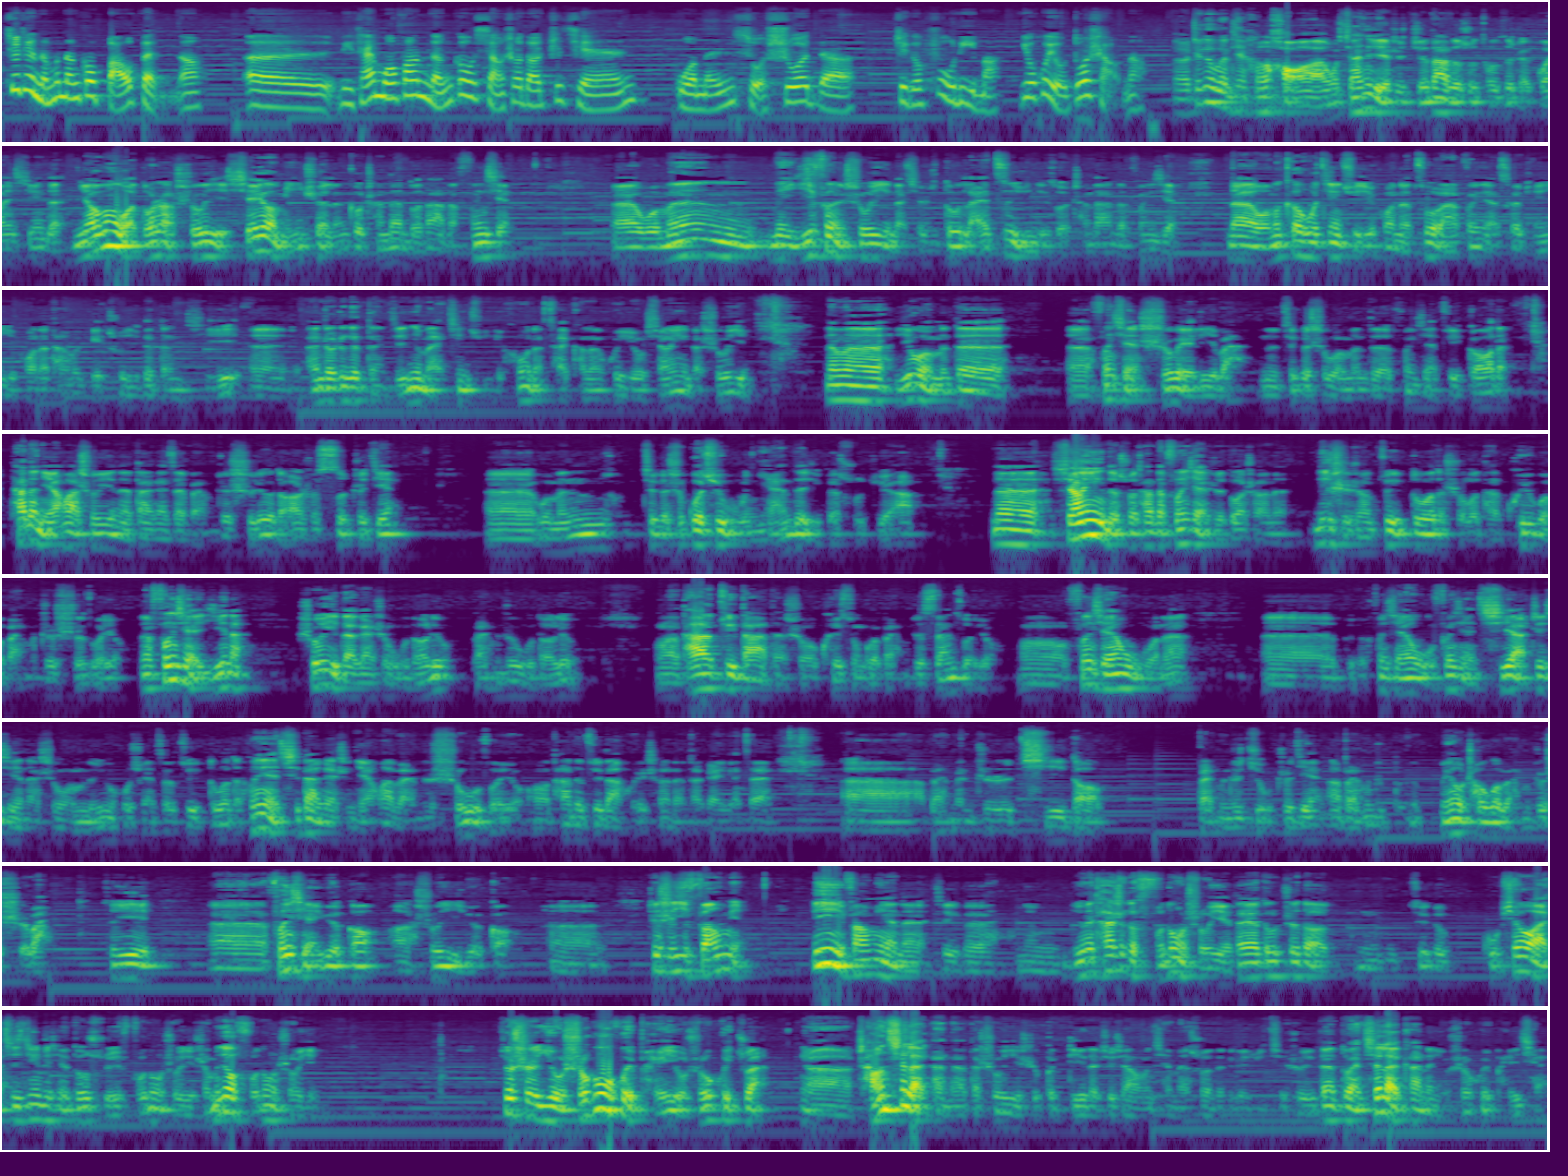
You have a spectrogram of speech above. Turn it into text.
究竟能不能够保本呢？呃，理财魔方能够享受到之前我们所说的这个复利吗？又会有多少呢？呃，这个问题很好啊，我相信也是绝大多数投资者关心的。你要问我多少收益，先要明确能够承担多大的风险。呃，我们每一份收益呢，其实都来自于你所承担的风险。那我们客户进去以后呢，做完风险测评以后呢，他会给出一个等级，嗯，按照这个等级你买进去以后呢，才可能会有相应的收益。那么以我们的呃风险十为例吧，那这个是我们的风险最高的，它的年化收益呢，大概在百分之十六到二十四之间。呃，我们这个是过去五年的一个数据啊。那相应的说，它的风险是多少呢？历史上最多的时候，它亏过百分之十左右。那风险一呢，收益大概是五到六，百分之五到六。啊，它最大的时候亏损过百分之三左右。嗯，风险五呢，呃，风险五、风险七啊，这些呢是我们的用户选择最多的。风险七大概是年化百分之十五左右啊，它的最大回撤呢，大概也在啊百分之七到。百分之九之间啊，百分之没有超过百分之十吧，所以呃风险越高啊，收益越高，呃这是一方面。另一方面呢，这个嗯，因为它是个浮动收益，大家都知道，嗯，这个股票啊、基金这些都属于浮动收益。什么叫浮动收益？就是有时候会赔，有时候会赚啊。长期来看，它的收益是不低的，就像我们前面说的这个预期收益。但短期来看呢，有时候会赔钱。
